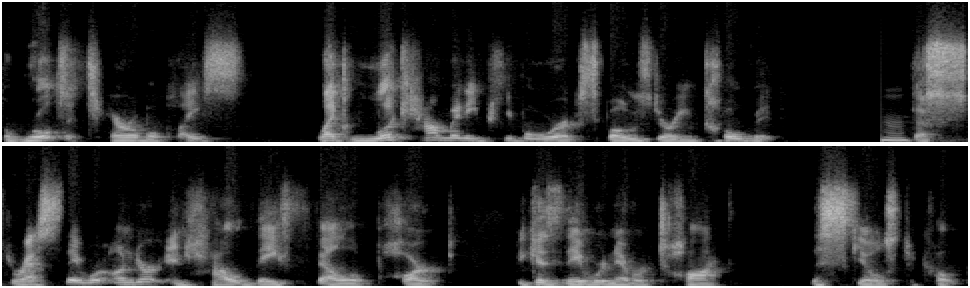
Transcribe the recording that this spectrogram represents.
The world's a terrible place. Like, look how many people were exposed during COVID, mm-hmm. the stress they were under, and how they fell apart because they were never taught the skills to cope.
